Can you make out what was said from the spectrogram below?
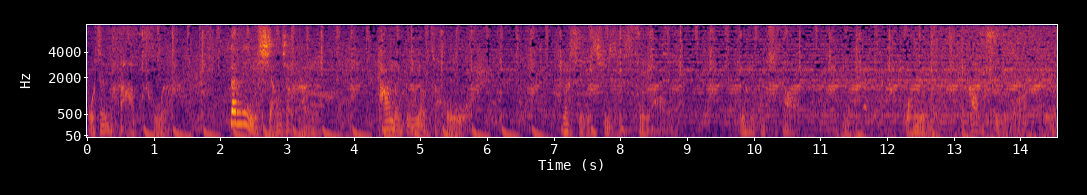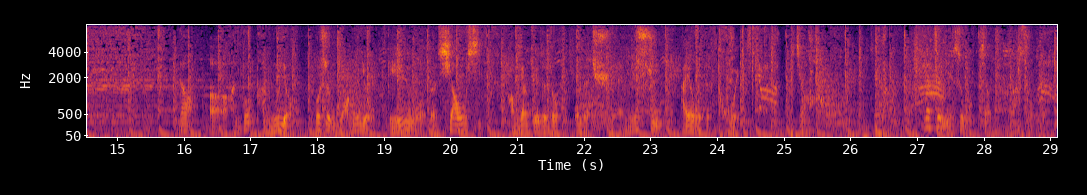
我真的答不出来。但是你想想看，他们都要找我，那谁其实是最好的？我也不知道。网友们，告诉我。到呃，很多朋友或是网友给我的消息，好像觉得说我的拳术还有我的腿比较好，这样，那这也是我比较拿手的，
